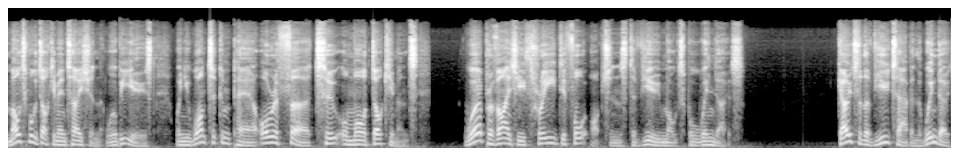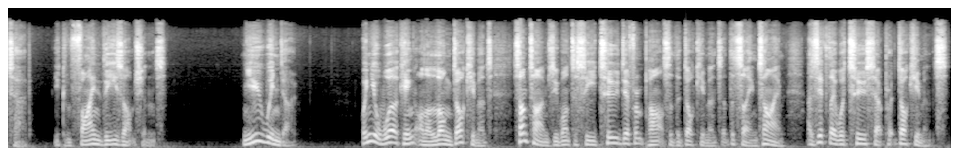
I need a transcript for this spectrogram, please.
Multiple documentation will be used when you want to compare or refer two or more documents. Word provides you three default options to view multiple windows. Go to the View tab in the Window tab. You can find these options. New Window. When you're working on a long document, sometimes you want to see two different parts of the document at the same time, as if they were two separate documents.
